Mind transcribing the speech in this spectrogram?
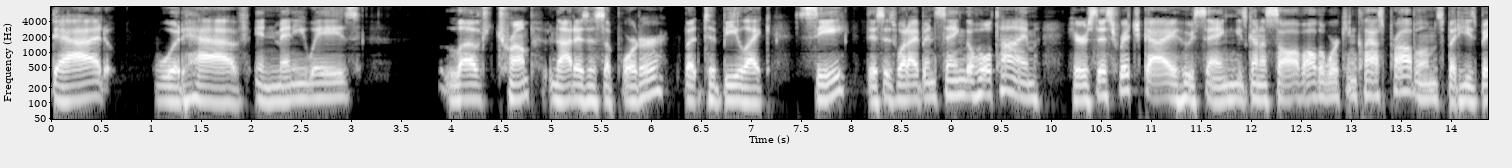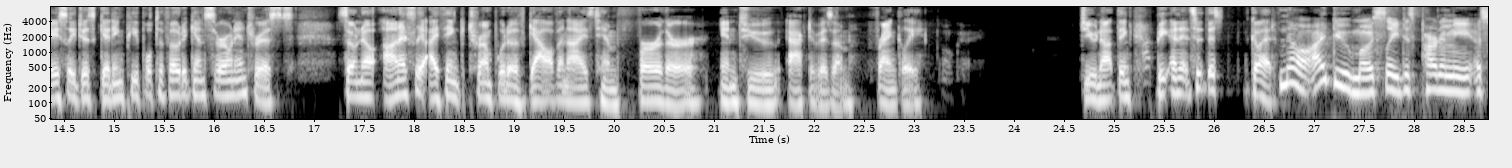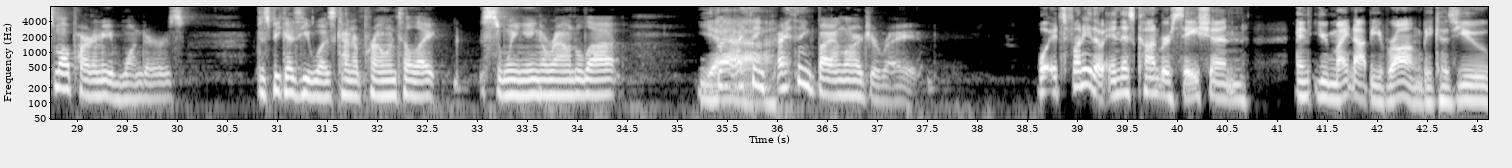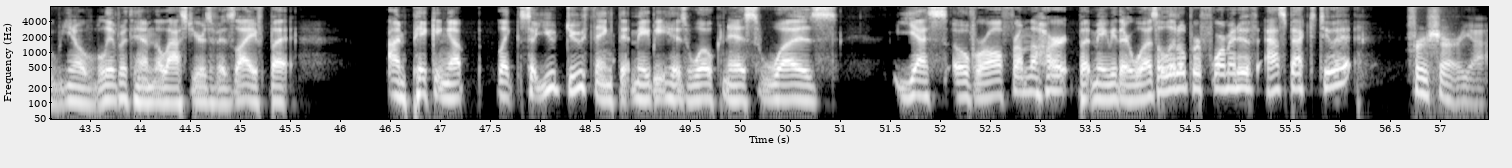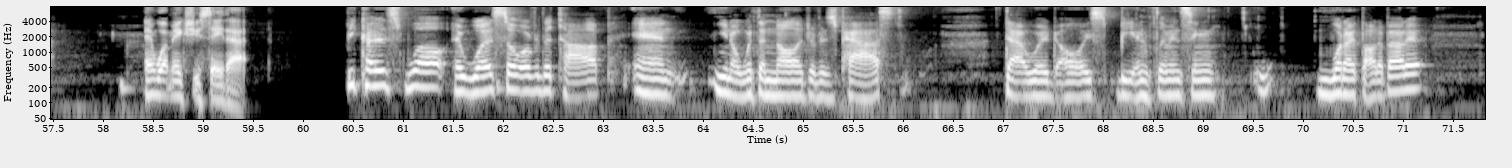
dad would have, in many ways, loved Trump, not as a supporter, but to be like, see, this is what I've been saying the whole time. Here's this rich guy who's saying he's going to solve all the working class problems, but he's basically just getting people to vote against their own interests. So, no, honestly, I think Trump would have galvanized him further into activism, frankly. Okay. Do you not think? And it's this. Go ahead. No, I do mostly. Just part of me, a small part of me wonders, just because he was kind of prone to like swinging around a lot. Yeah. But I think I think by and large you're right. Well, it's funny though in this conversation, and you might not be wrong because you you know lived with him the last years of his life, but I'm picking up like so you do think that maybe his wokeness was yes overall from the heart, but maybe there was a little performative aspect to it. For sure, yeah. And what makes you say that? Because, well, it was so over the top, and, you know, with the knowledge of his past, that would always be influencing what I thought about it.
